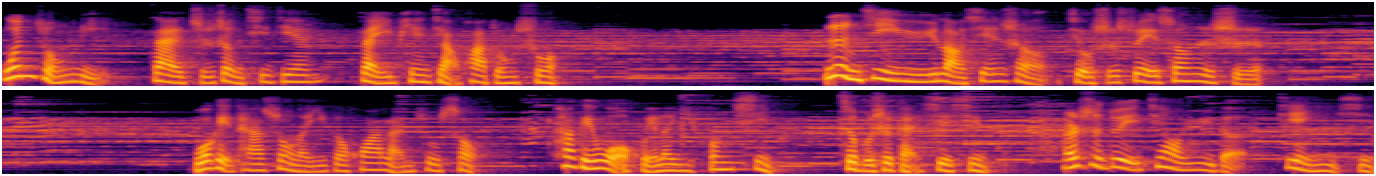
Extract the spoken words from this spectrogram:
温总理在执政期间，在一篇讲话中说：“任继于老先生九十岁生日时，我给他送了一个花篮祝寿。”他给我回了一封信，这不是感谢信，而是对教育的建议信。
